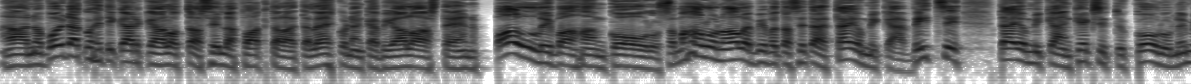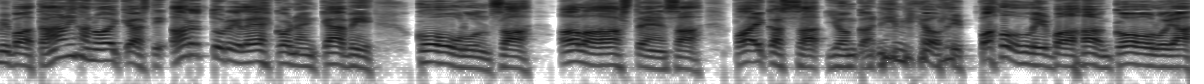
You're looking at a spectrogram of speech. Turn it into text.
No voidaanko heti kärkeä aloittaa sillä faktalla, että Lehkonen kävi alasteen Pallivahan koulussa. Mä haluan alleviivata sitä, että tämä ei ole mikään vitsi, tämä ei ole mikään keksitty koulun nimi, vaan tämä on ihan oikeasti Arturi Lehkonen kävi koulunsa ala-asteensa paikassa, jonka nimi oli Pallivahan koulu. Ja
